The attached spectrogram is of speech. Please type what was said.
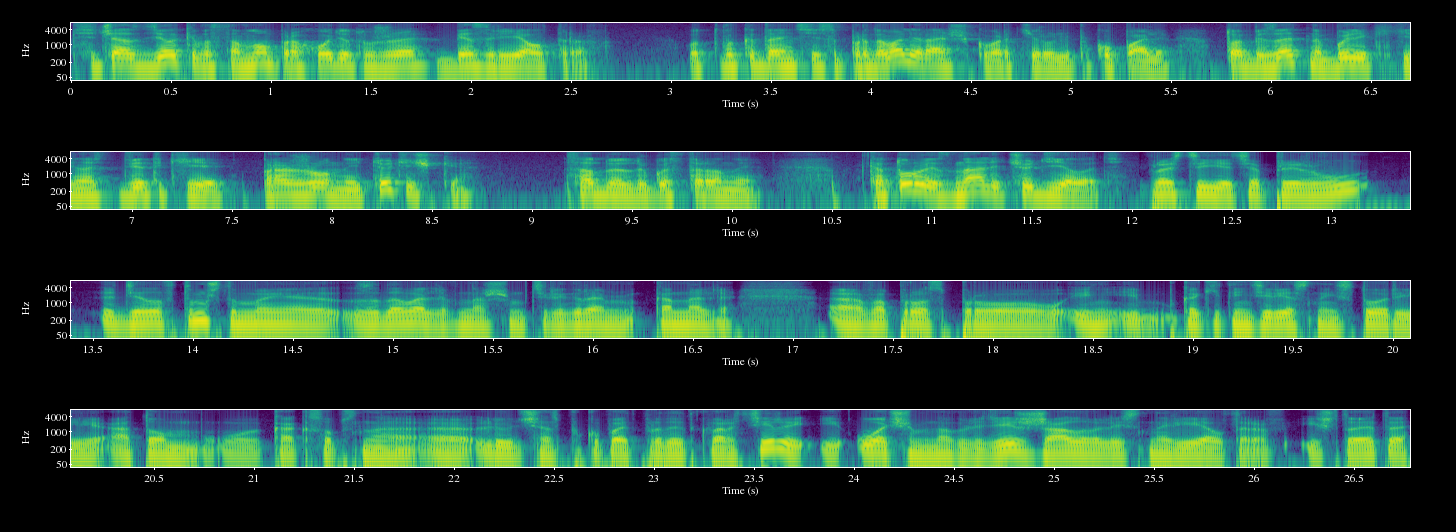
Сейчас сделки в основном проходят уже без риэлторов. Вот вы когда-нибудь, если продавали раньше квартиру или покупали, то обязательно были какие-то две такие пораженные тетечки, с одной и с другой стороны, которые знали, что делать. Прости, я тебя прерву. Дело в том, что мы задавали в нашем телеграм-канале а, вопрос про какие-то интересные истории о том, как, собственно, э, люди сейчас покупают, продают квартиры, и очень много людей жаловались на риэлторов, и что это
